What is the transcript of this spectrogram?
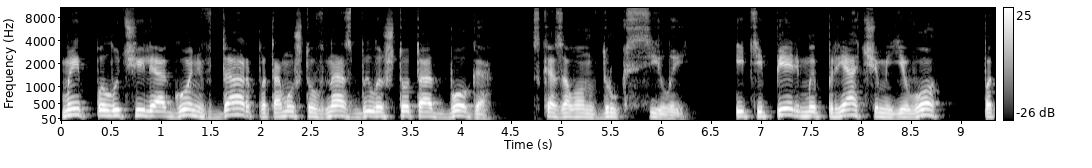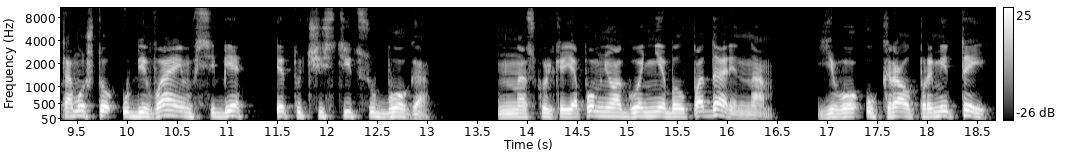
«Мы получили огонь в дар, потому что в нас было что-то от Бога», — сказал он вдруг с силой. «И теперь мы прячем его, потому что убиваем в себе эту частицу Бога. Насколько я помню, огонь не был подарен нам. Его украл Прометей»,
